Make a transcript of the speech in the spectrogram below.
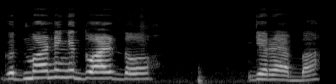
Good morning, Eduardo. Gereba.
